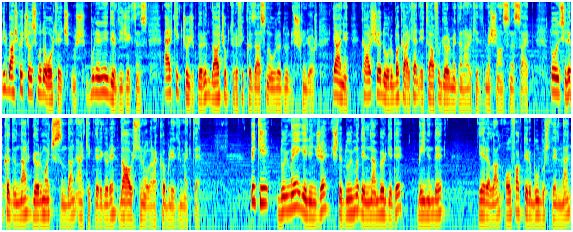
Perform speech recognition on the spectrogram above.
bir başka çalışmada ortaya çıkmış. Bu ne nedir diyeceksiniz. Erkek çocukların daha çok trafik kazasına uğradığı düşünülüyor. Yani karşıya doğru bakarken etrafı görmeden hareket etme şansına sahip. Dolayısıyla kadınlar görme açısından erkeklere göre daha üstün olarak kabul edilmekte. Peki duymaya gelince işte duyma denilen bölgede beyninde yer alan olfaktörü bulbus denilen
